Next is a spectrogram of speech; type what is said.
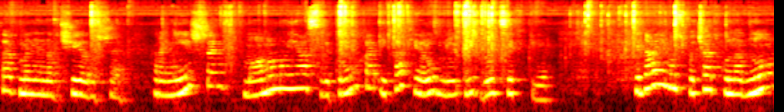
Так мене навчили ще раніше, мама моя, свекруха, і так я роблю і до цих пір. Кидаємо спочатку на дно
